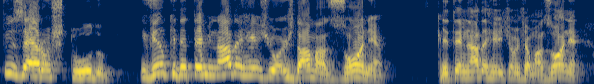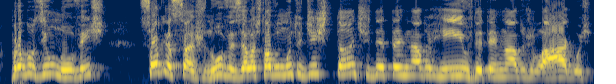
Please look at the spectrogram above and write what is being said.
fizeram estudo, e viram que determinadas regiões da Amazônia, determinadas regiões da Amazônia, produziam nuvens, só que essas nuvens elas estavam muito distantes de determinados rios, determinados lagos,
